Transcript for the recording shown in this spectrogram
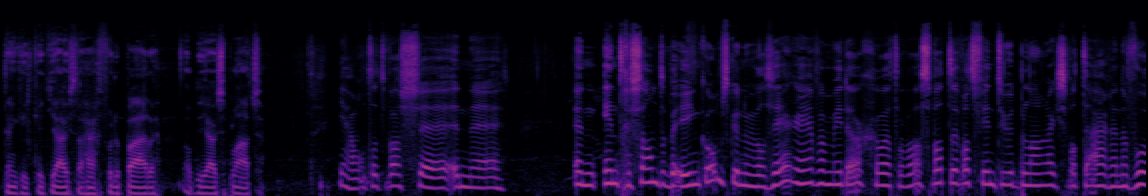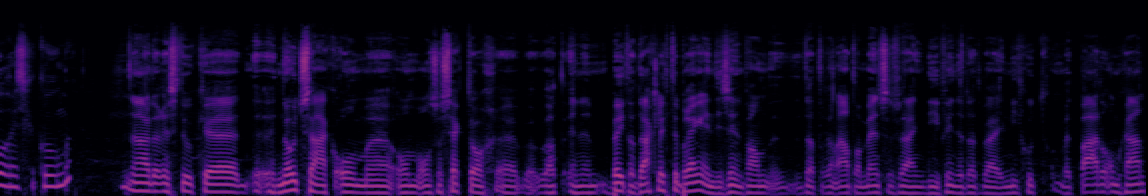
denk ik, het juiste hart voor de paarden op de juiste plaatsen. Ja, want het was een een interessante bijeenkomst, kunnen we wel zeggen, vanmiddag wat er was. Wat, eh, wat vindt u het belangrijkste wat daar eh, naar voren is gekomen? Nou, er is natuurlijk uh, noodzaak om, om onze sector wat in een beter daglicht te brengen. In de zin van dat er een aantal mensen zijn die vinden dat wij niet goed met paarden omgaan.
